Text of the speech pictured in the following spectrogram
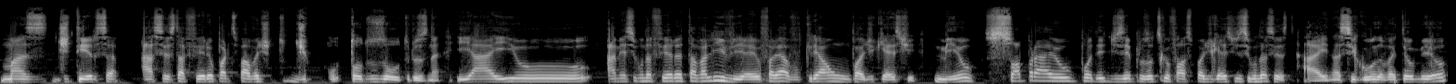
mas de terça a sexta-feira eu participava de, de, todos os outros, né? E aí o, a minha segunda-feira tava livre. Aí eu falei, ah, vou criar um podcast meu só pra eu poder dizer pros outros que eu faço podcast de segunda a sexta. Aí na segunda vai ter o meu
